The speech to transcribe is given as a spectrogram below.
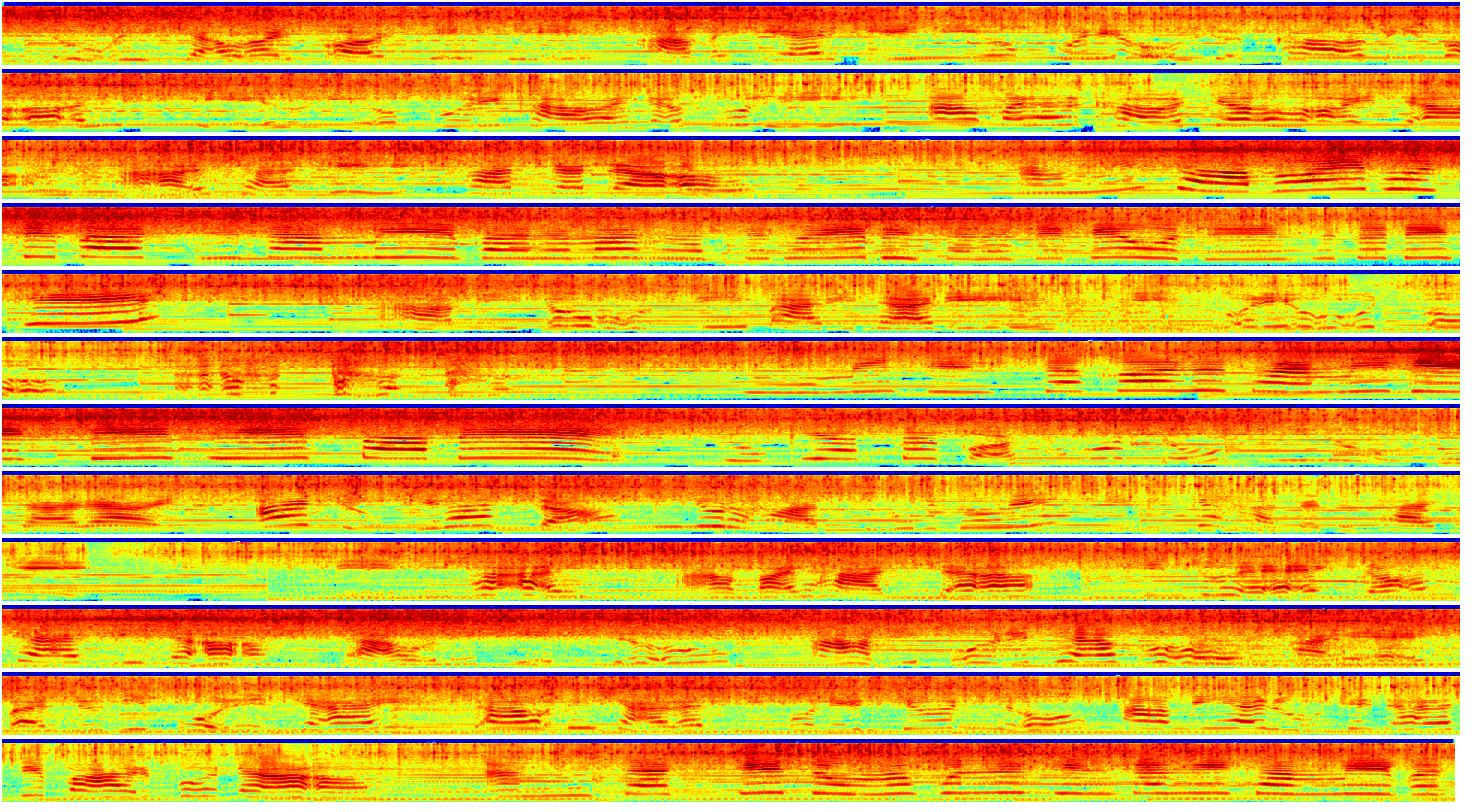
তুমি যাওয়ার পর থেকে আমাকে আর কে নিয়ম করে ঔষধ খাওয়াবে বল? কেউ নিয়ম করে খাওয়া না বলে আমার আর খাওয়াটাও হয় না। আর সাথে হাতটা দাও। আমি সবই বুঝতে পারছি আমি এবার আমার হাতটা ধুয়ে বিছানা থেকে উঠে এসে তো দেখি। আমি তো উঠতেই পারি না রে। কি করে উঠবো? তুমি চেষ্টা করো কথা মিনু উঠে দাঁড়ায় আর টুকির আত্মা মিনুর হাত ধরে ধরে মিনুকে হাঁটাতে থাকে। দিদি ভাই, আমার হাতটা কিন্তু একদম ছাড়বি না। তাহলে কিন্তু আমি পড়ে যাব। আর একবার যদি পড়ে যাই, তাহলে সারা জীবনের জন্য আমি আর উঠে দাঁড়াতে পারব না। আমি থাকতে তোমার কোনো চিন্তা নেই ঠাম্মি এবার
